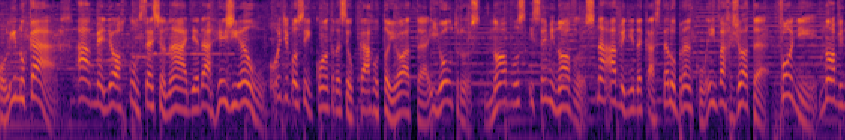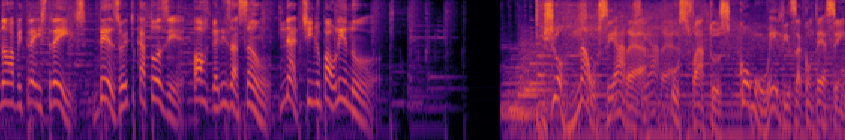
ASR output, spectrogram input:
Paulino Car, a melhor concessionária da região, onde você encontra seu carro Toyota e outros novos e seminovos, na Avenida Castelo Branco, em Varjota. Fone 9933 1814. Organização Netinho Paulino. Jornal Ceará. Os fatos como eles acontecem.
